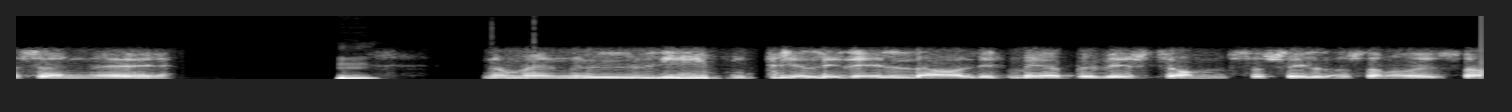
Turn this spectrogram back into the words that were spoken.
Altså, en, øh, Mm. når man lige bliver lidt ældre og lidt mere bevidst om sig selv og sådan noget, så,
